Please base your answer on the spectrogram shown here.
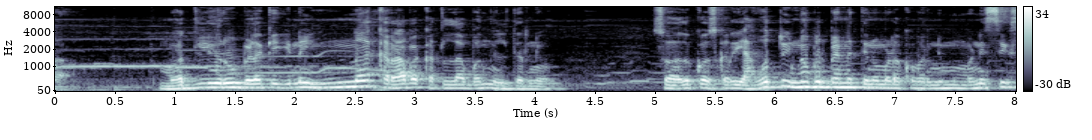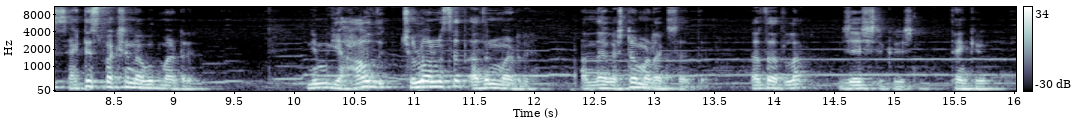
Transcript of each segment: ಮೊದ್ಲಿರೋ ಬೆಳಕಿಗಿನ್ನ ಇನ್ನೂ ಖರಾಬಾಗಿ ಕತ್ಲಾಗ ಬಂದು ನಿಲ್ತೀರಿ ನೀವು. ಸೊ ಅದಕ್ಕೋಸ್ಕರ ಯಾವತ್ತೂ ಇನ್ನೊಬ್ಬರು ಬೆನ್ನ ತಿನ್ನೋ ಮಾಡೋಕೆ ಹೋಗ್ರಿ ನಿಮ್ಮ ಮನಸ್ಸಿಗೆ ಸ್ಯಾಟಿಸ್ಫ್ಯಾಕ್ಷನ್ ಆಗೋದು ಮಾಡ್ರಿ. ನಿಮ್ಗೆ ಯಾವ್ದು ಚಲೋ ಅನಿಸ್ತೈತೆ ಅದನ್ನ ಮಾಡ್ರಿ. ಅಂದಾಗ ಅಷ್ಟೇ ಮಾಡೋಕ್ಕೆ ಸಾಧ್ಯ. ಅರ್ಥಾತ್ಲ? ಜೈ ಶ್ರೀ ಕೃಷ್ಣ. Thank you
